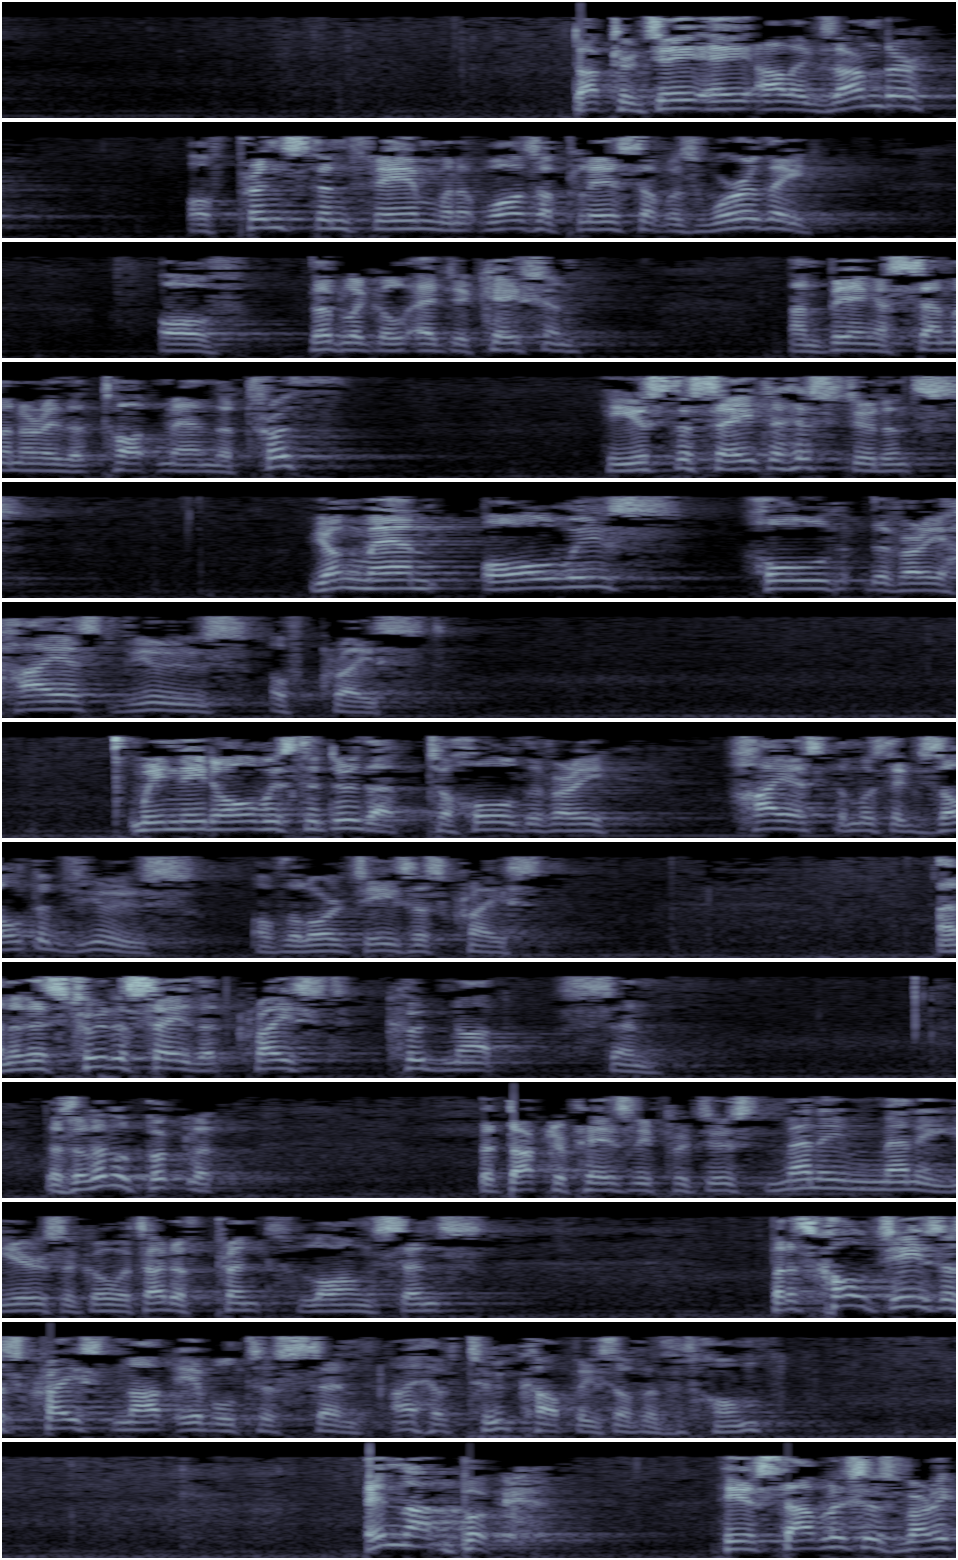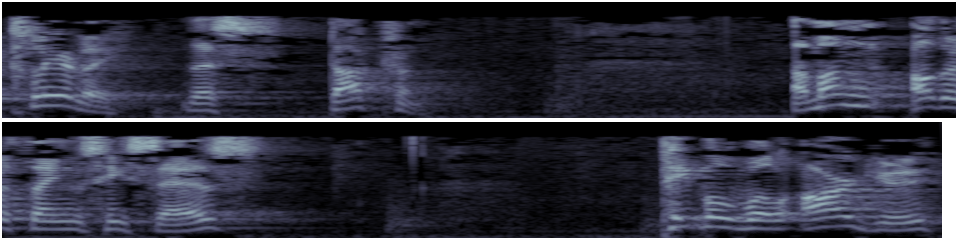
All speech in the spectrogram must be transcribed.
Dr. J.A. Alexander of Princeton fame when it was a place that was worthy of biblical education and being a seminary that taught men the truth, he used to say to his students, young men always hold the very highest views of Christ. We need always to do that, to hold the very highest, the most exalted views of the Lord Jesus Christ. And it is true to say that Christ could not sin. There's a little booklet that Dr. Paisley produced many, many years ago. It's out of print long since. But it's called Jesus Christ Not Able to Sin. I have two copies of it at home. In that book, he establishes very clearly this doctrine. Among other things, he says, people will argue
